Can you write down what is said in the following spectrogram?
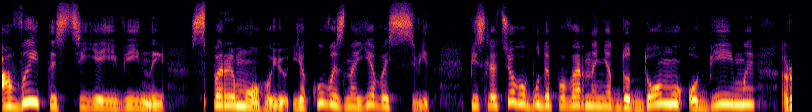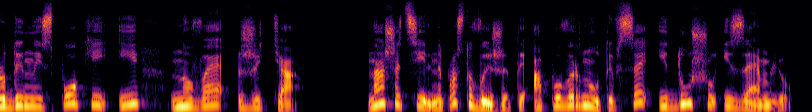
а вийти з цієї війни з перемогою, яку визнає весь світ. Після цього буде повернення додому, обійми, родинний спокій і нове життя. Наша ціль не просто вижити, а повернути все і душу, і землю.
